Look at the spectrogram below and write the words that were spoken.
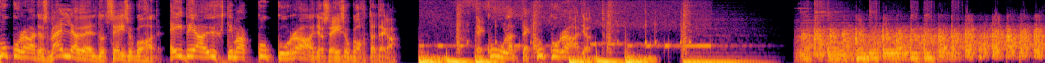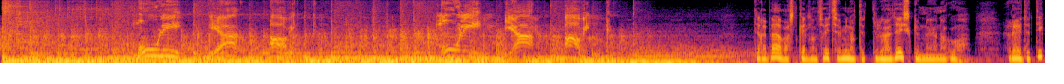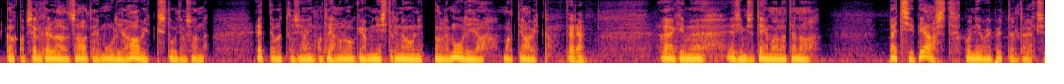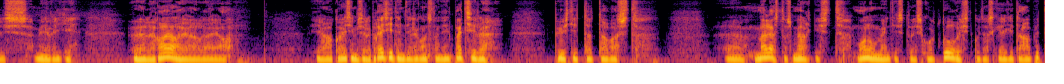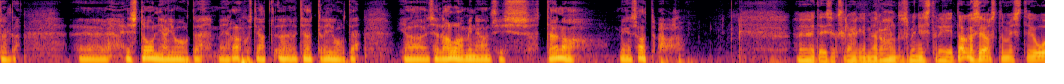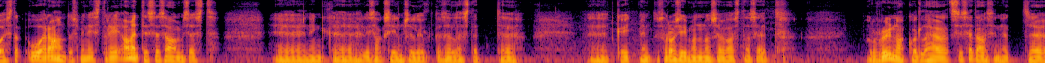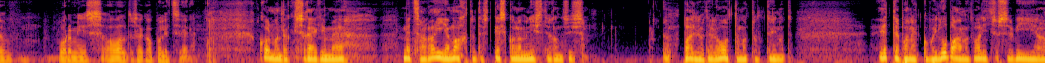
Kuku Raadios välja öeldud seisukohad ei pea ühtima Kuku Raadio seisukohtadega. Te kuulate Kuku Raadiot. muuli ja Aavik. muuli ja Aavik. tere päevast, kell on seitse minutit üle üheteistkümne ja nagu reedeti ikka hakkab sel kellaajal saade Muuli ja Aavik, stuudios on ettevõtlus- ja infotehnoloogia ministri nõunik Kalle Muuli ja Mart Jaavik. tere! räägime esimese teemana täna Pätsi peast, kui nii võib ütelda, ehk siis meie riigi ühele rajajale ja ja ka esimesele presidendile Konstantin Pätsile püstitatavast äh, mälestusmärgist, monumendist või skulptuurist, kuidas keegi tahab ütelda, Estonia juurde, meie Rahvusteatri juurde ja selle avamine on siis täna meie saatepäeval. teiseks räägime rahandusministri tagasiastumist ja uuest, uue rahandusministri ametisse saamisest ning lisaks ilmselgelt ka sellest, et et Keit Pentus-Rosimannuse vastased rünnakud lähevad siis edasi nüüd vormis avaldusega politseile. Kolmandaks räägime metsa raiemahtudest, keskkonnaminister on siis paljudele ootamatult teinud ettepaneku või lubanud valitsusse viia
